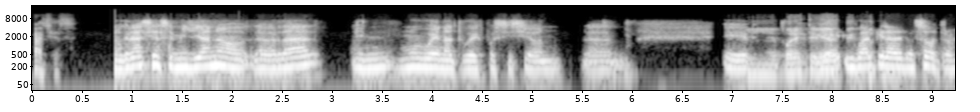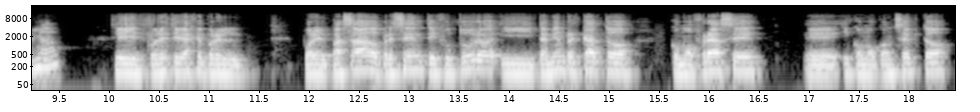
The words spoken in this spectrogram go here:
Gracias. Gracias Emiliano, la verdad, muy buena tu exposición. Eh, por este viaje, eh, igual que la de los otros, ¿no? Sí, por este viaje por el, por el pasado, presente y futuro, y también rescato como frase eh, y como concepto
